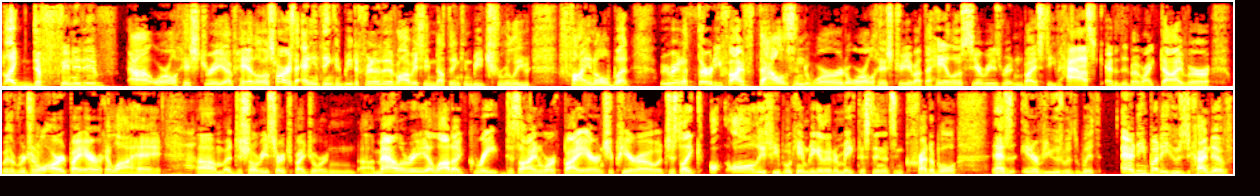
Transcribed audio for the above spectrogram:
like definitive uh, oral history of Halo. As far as anything can be definitive, obviously nothing can be truly final. But we ran a thirty-five thousand word oral history about the Halo series, written by Steve Hask, edited by Mike Diver, with original art by Eric Elahe, um, additional research by Jordan uh, Mallory, a lot of great design work by Aaron Shapiro. Just like all, all these people came together to make this thing that's incredible. It has interviews with with anybody who's kind of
